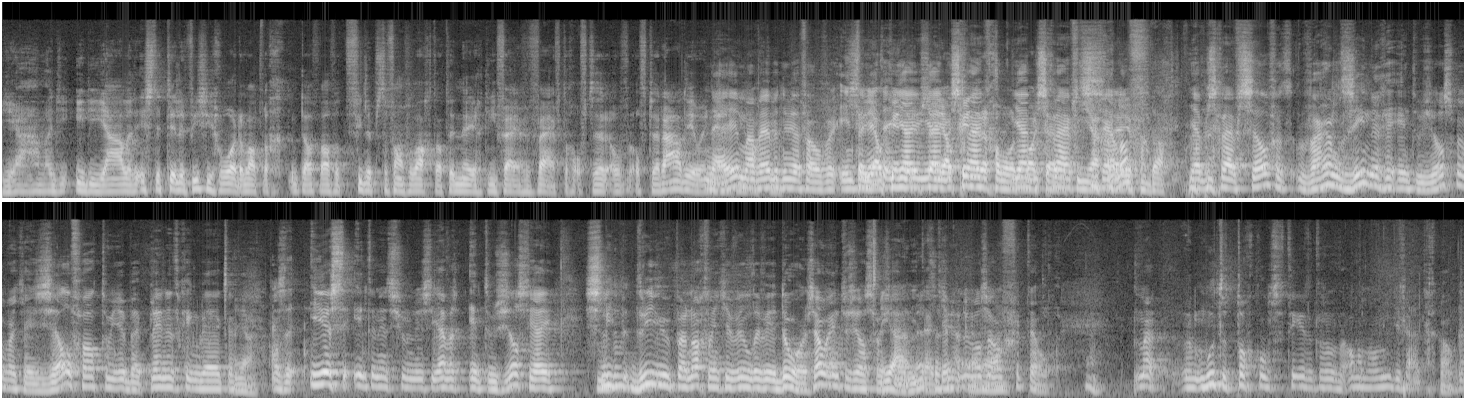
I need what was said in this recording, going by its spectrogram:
Ja, maar die idealen, is de televisie geworden wat, we, dat, wat Philips ervan verwacht dat in 1955 of de, of, of de radio in Nee, maar we hebben het nu even over internet. en jij, jij beschrijft, geworden, jij beschrijft zelf, jij beschrijft zelf het waanzinnige enthousiasme wat jij zelf had toen je bij Planet ging werken. Ja. Als de eerste internetjournalist. Jij was enthousiast. Jij sliep mm -hmm. drie uur per nacht, want je wilde weer door. Zo enthousiast was jij ja, die tijd. Je hebt er wel eens over verteld. Maar we moeten toch constateren dat het allemaal niet is uitgekomen.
